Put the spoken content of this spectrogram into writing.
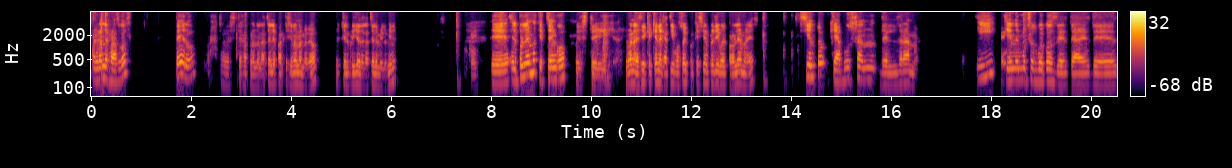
a grandes rasgos, pero otra vez deja prendo la tele para que si no, no me veo, que el brillo de la tele me ilumine. Ok. Eh, el problema que tengo, este, y van a decir que qué negativo soy, porque siempre digo el problema es, siento que abusan del drama. Y tiene muchos huecos de, de- de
